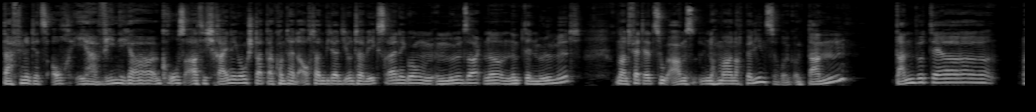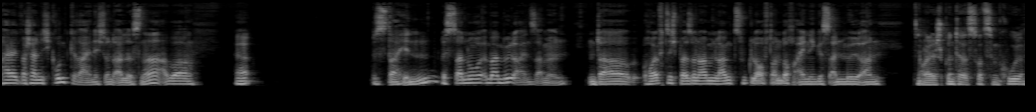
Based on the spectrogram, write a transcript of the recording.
Da findet jetzt auch eher weniger großartig Reinigung statt. Da kommt halt auch dann wieder die Unterwegsreinigung im Müllsack, ne, und nimmt den Müll mit. Und dann fährt der Zug abends nochmal nach Berlin zurück. Und dann, dann wird der halt wahrscheinlich grundgereinigt und alles, ne? Aber ja. bis dahin ist da nur immer Müll einsammeln. Und da häuft sich bei so einem langen Zuglauf dann doch einiges an Müll an. Aber der Sprinter ist trotzdem cool.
